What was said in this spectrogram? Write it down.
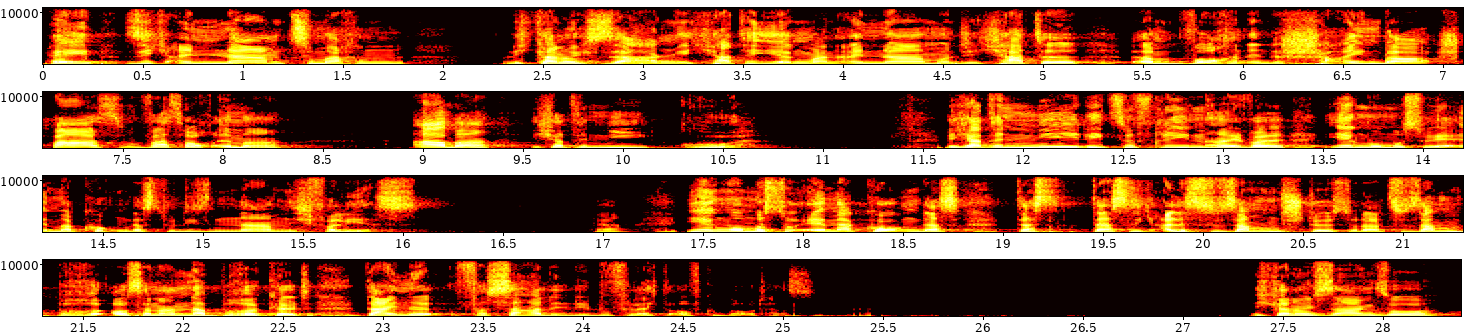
Hey, sich einen Namen zu machen. Und ich kann euch sagen, ich hatte irgendwann einen Namen und ich hatte am Wochenende scheinbar Spaß, was auch immer. Aber ich hatte nie Ruhe. Ich hatte nie die Zufriedenheit, weil irgendwo musst du ja immer gucken, dass du diesen Namen nicht verlierst. Ja? Irgendwo musst du immer gucken, dass das nicht alles zusammenstößt oder zusammen auseinanderbröckelt, deine Fassade, die du vielleicht aufgebaut hast. Ich kann euch sagen, so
